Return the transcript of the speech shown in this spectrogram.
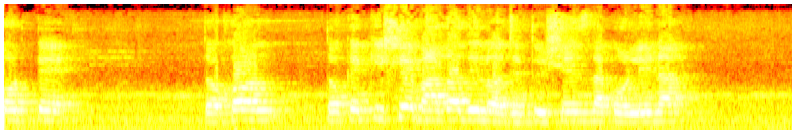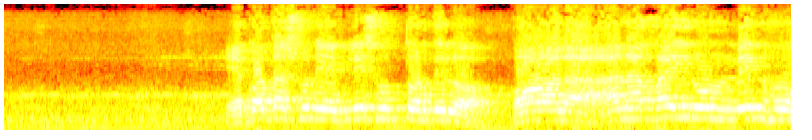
করতে, তখন তোকে কিসে বাধা দিল যে তুই সেজদা করলি না? একথা শুনে ইবলিশ উত্তর দিল কলা আনা খাইরুম মিনহু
